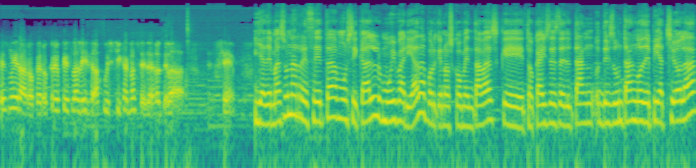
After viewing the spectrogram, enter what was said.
Es muy raro, pero creo que es la ley de la acústica, no sé, de, de la... Sí. Y además una receta musical muy variada, porque nos comentabas que tocáis desde, el tan- desde un tango de Piazzolla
